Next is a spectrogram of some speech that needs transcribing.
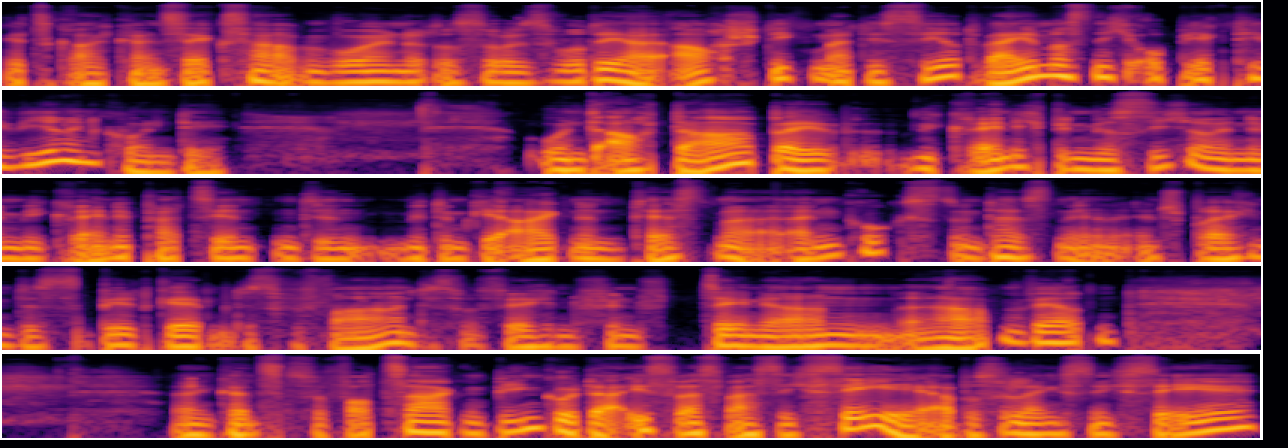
jetzt gerade keinen Sex haben wollen oder so. Das wurde ja auch stigmatisiert, weil man es nicht objektivieren konnte. Und auch da bei Migräne, ich bin mir sicher, wenn du Migränepatienten mit dem geeigneten Test mal anguckst und hast ein entsprechendes bildgebendes Verfahren, das wir vielleicht in fünf, zehn Jahren haben werden, dann kannst du sofort sagen, bingo, da ist was, was ich sehe. Aber solange ich es nicht sehe,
